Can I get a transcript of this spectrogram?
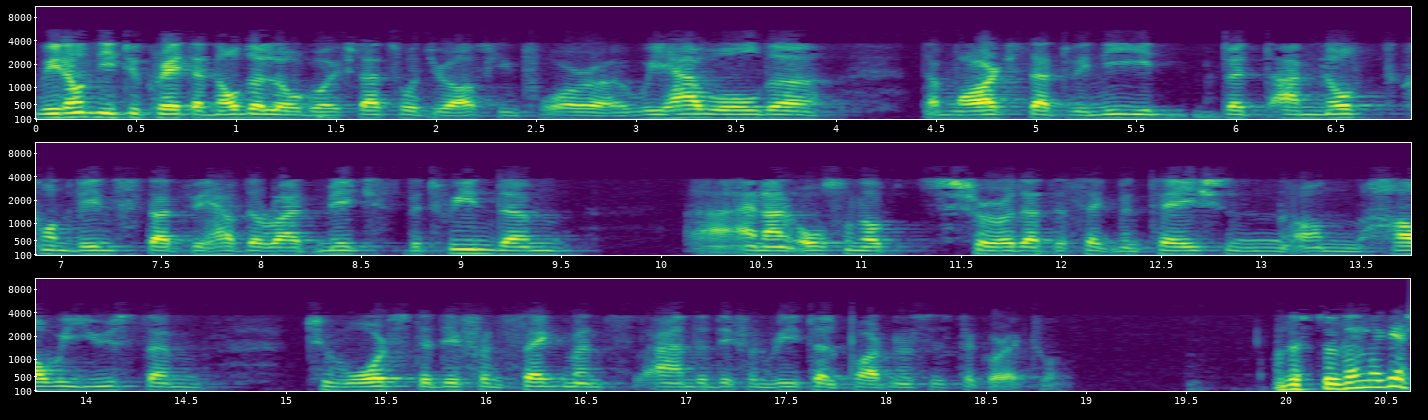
we don't need to create another logo, if that's what you're asking for. We have all the marks that we need, but I'm not convinced that we have the right mix between them. And I'm also not sure that the segmentation on how we use them towards the different segments and the different retail partners is the correct one. Understood. And I guess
